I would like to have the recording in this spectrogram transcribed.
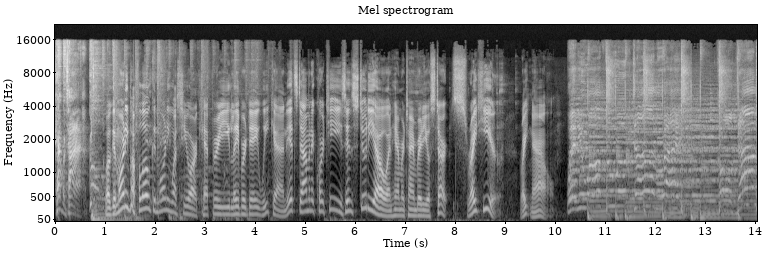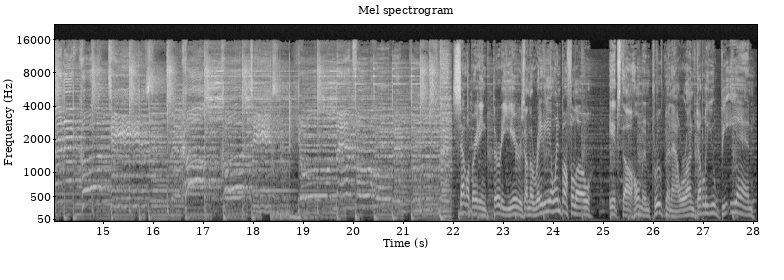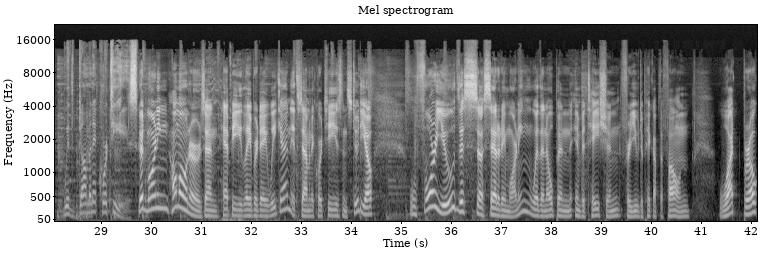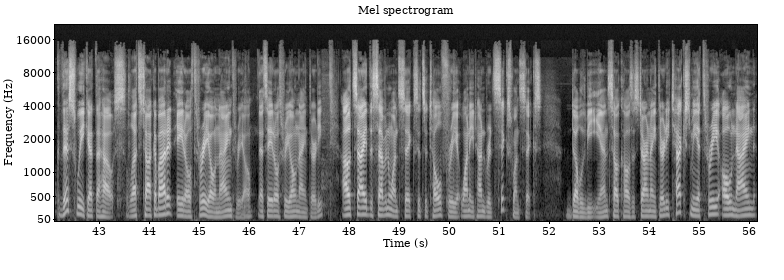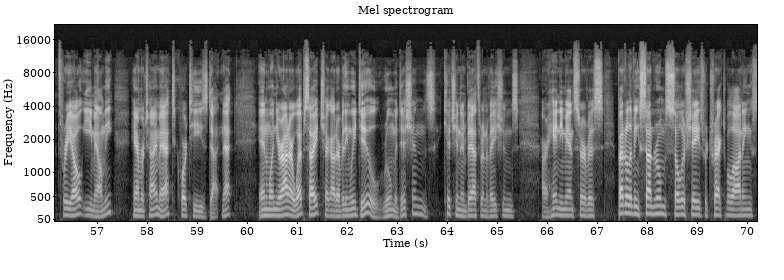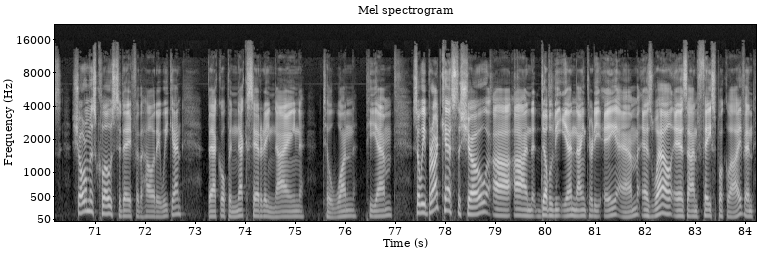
Hammer time. Well, good morning, Buffalo. Good morning, West New York. Happy Labor Day weekend. It's Domenic Cortese in studio, and Hammer Time Radio starts right here, right now. When you want the work done right, call Domenic Cortese. Call Cortese, your man for home improvement. Celebrating 30 years on the radio in Buffalo, it's the Home Improvement Hour on WBEN with Domenic Cortese. Good morning, homeowners, and happy Labor Day weekend. It's Domenic Cortese in studio for you this uh, Saturday morning with an open invitation for you to pick up the phone. What broke this week at the house? Let's talk about it. 803 0930. That's 803 0930. Outside the 716, it's a toll free at 1 800 616 WBEN. Cell calls at star 930. Text me at 30930. Email me, hammertime at cortez.net. And when you're on our website, check out everything we do room additions, kitchen and bath renovations, our handyman service, better living sunrooms, solar shades, retractable awnings. Showroom is closed today for the holiday weekend. Back open next Saturday, 9 till 1 p.m. So we broadcast the show uh, on WBEN 9:30 a.m. as well as on Facebook Live, and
